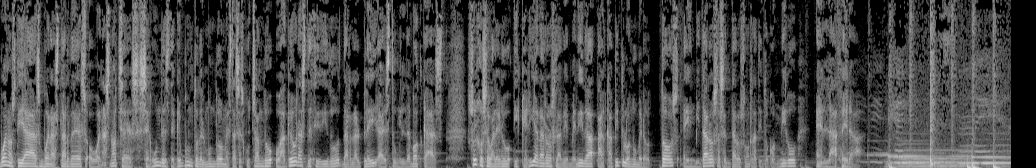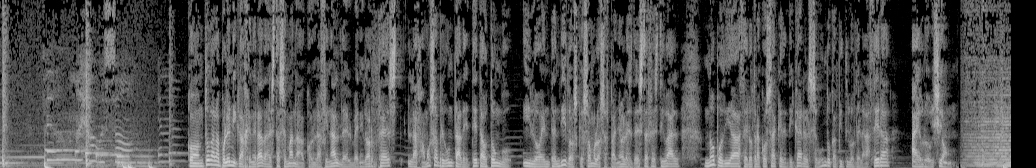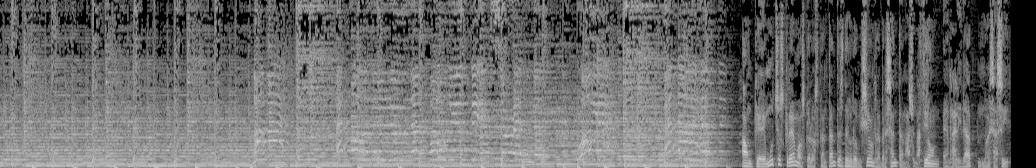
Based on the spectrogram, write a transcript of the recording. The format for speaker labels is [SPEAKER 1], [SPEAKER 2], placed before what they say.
[SPEAKER 1] Buenos días, buenas tardes o buenas noches, según desde qué punto del mundo me estás escuchando o a qué hora has decidido darle al play a este humilde podcast. Soy José Valero y quería daros la bienvenida al capítulo número 2 e invitaros a sentaros un ratito conmigo en la acera. Con toda la polémica generada esta semana con la final del Benidorm Fest, la famosa pregunta de Teta Otongo y lo entendidos que somos los españoles de este festival, no podía hacer otra cosa que dedicar el segundo capítulo de la acera a Eurovisión. Aunque muchos creemos que los cantantes de Eurovisión representan a su nación, en realidad no es así.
